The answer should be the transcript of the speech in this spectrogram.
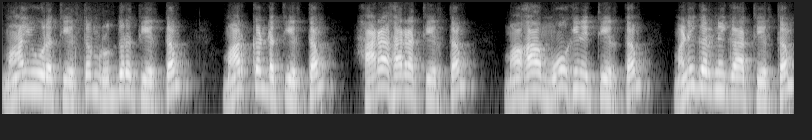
மாயூர தீர்த்தம் ருத்ர தீர்த்தம் மார்க்கண்ட தீர்த்தம் ஹரஹர தீர்த்தம் மகா மோகினி தீர்த்தம் மணிகர்ணிகா தீர்த்தம்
